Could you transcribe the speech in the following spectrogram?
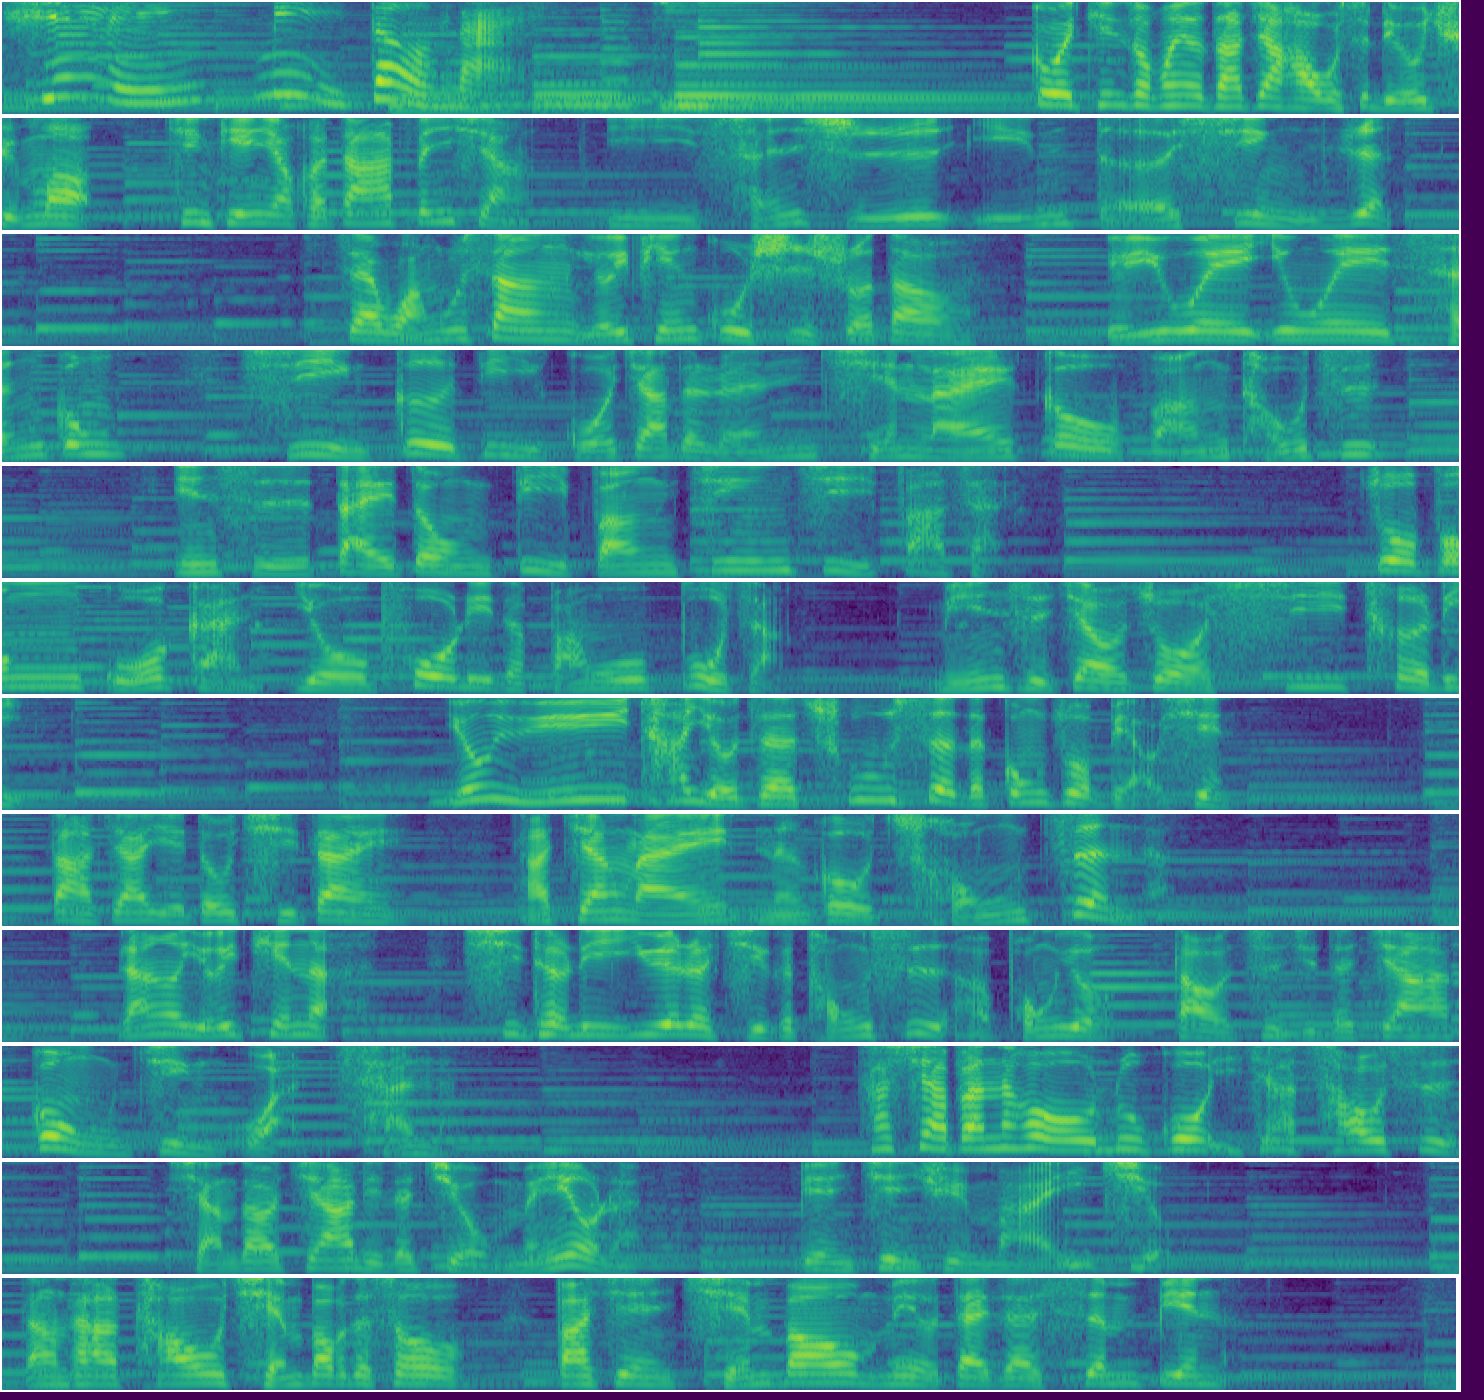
心灵蜜豆奶。各位听众朋友，大家好，我是刘群茂，今天要和大家分享以诚实赢得信任。在网络上有一篇故事，说到有一位因为成功吸引各地国家的人前来购房投资，因此带动地方经济发展。作风果敢、有魄力的房屋部长，名字叫做希特利。由于他有着出色的工作表现，大家也都期待他将来能够从政呢。然而有一天呢，希特利约了几个同事和朋友到自己的家共进晚餐呢。他下班后路过一家超市。想到家里的酒没有了，便进去买酒。当他掏钱包的时候，发现钱包没有带在身边。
